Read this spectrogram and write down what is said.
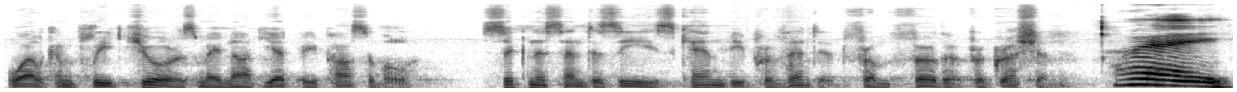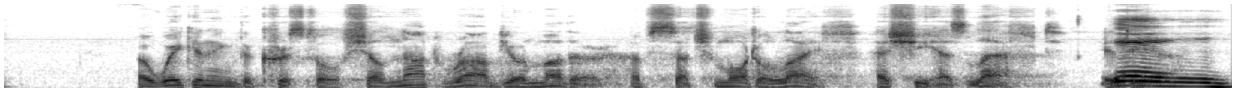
While complete cures may not yet be possible, sickness and disease can be prevented from further progression. hey, Awakening the crystal shall not rob your mother of such mortal life as she has left. Edea. yay.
